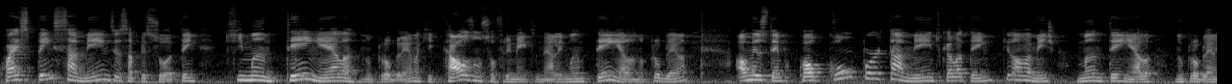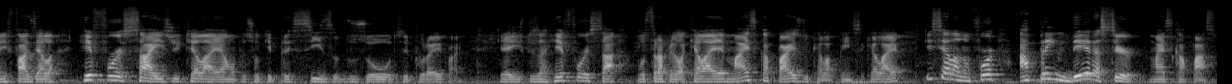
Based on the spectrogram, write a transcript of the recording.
Quais pensamentos essa pessoa tem que mantém ela no problema, que causam sofrimento nela e mantém ela no problema, ao mesmo tempo qual comportamento que ela tem que novamente mantém ela no problema e faz ela reforçar isso de que ela é uma pessoa que precisa dos outros e por aí vai. E aí a gente precisa reforçar, mostrar para ela que ela é mais capaz do que ela pensa que ela é, e se ela não for, aprender a ser mais capaz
